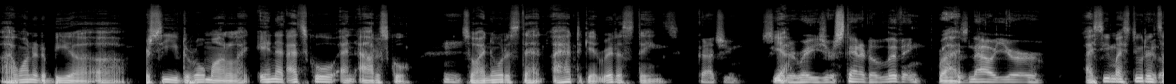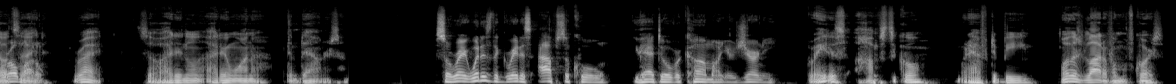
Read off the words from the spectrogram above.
I wanted to be a, a perceived role model, like in at school and out of school. Hmm. So I noticed that I had to get rid of things. Got you. So you Yeah. had to raise your standard of living Right. because now you're I see my students You're the role outside. Right. So I didn't I didn't want to let them down or something. So, Ray, what is the greatest obstacle you had to overcome on your journey? Greatest obstacle would have to be well, there's a lot of them, of course.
